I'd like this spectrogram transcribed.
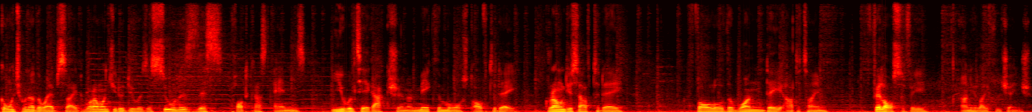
going to another website. What I want you to do is, as soon as this podcast ends, you will take action and make the most of today. Ground yourself today. Follow the one day at a time philosophy, and your life will change.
